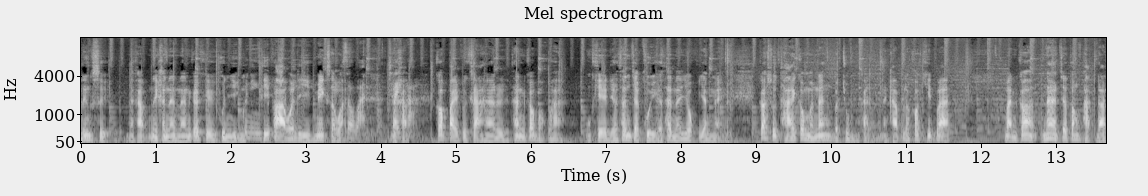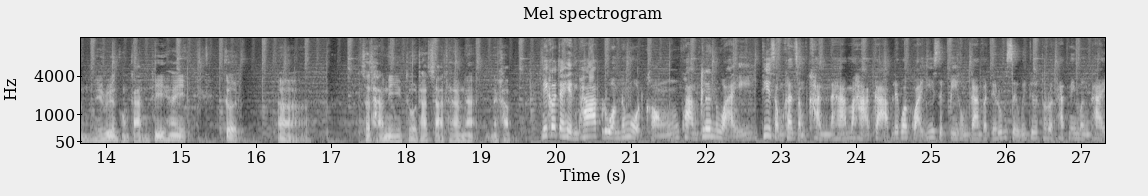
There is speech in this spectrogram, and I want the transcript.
เรื่องสื่อนะครับในขณะนั้นก็คือคุณหญิงที่พาวดีเมฆสวัสดิ์นะครับก็ไปปรึกษาหารือท่านก็บอกว่าโอเค เดี๋ยวท่านจะคุยกับท่านนายกยังไง ก็สุดท้ายก็มานั่งประชุมกันนะครับแล้วก็คิดว่ามันก็น่าจะต้องผลักดันในเรื่องของการที่ให้เกิดสถานีโทรทัศน์สาธารณะนะครับ นี่ก็จะเห็นภาพรวมทั้งหมดของความเคลื่อนไหวที่สำคัญสำคัญนะคะมหากราบเรียกว่ากว่า 20 ปีของการปฏิรูปสื่อวิทยุโทรทัศน์ในเมืองไทย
